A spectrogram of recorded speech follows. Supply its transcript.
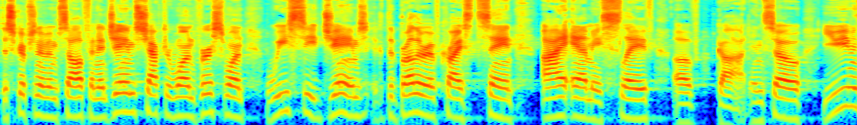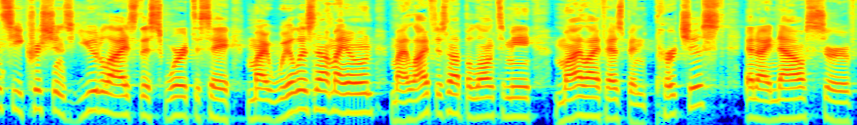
description of himself. And in James chapter 1, verse 1, we see James, the brother of Christ, saying, I am a slave of God. And so you even see Christians utilize this word to say, My will is not my own, my life does not belong to me, my life has been purchased, and I now serve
